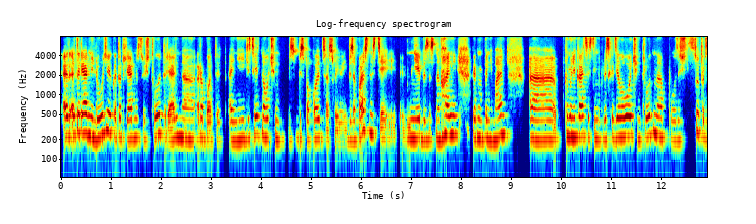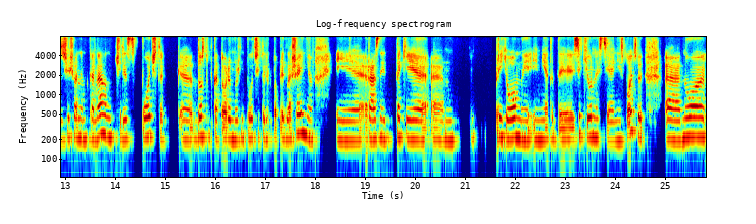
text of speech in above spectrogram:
Это, это реальные люди, которые реально существуют, реально работают. Они действительно очень беспокоятся о своей безопасности, не без оснований, как мы понимаем. Э, коммуникация с ними происходила очень трудно по защ... суперзащищенным каналам через почту, э, доступ к которой можно получить только по приглашению, и разные такие эм, приемы и методы секьюрности они используют, э, но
